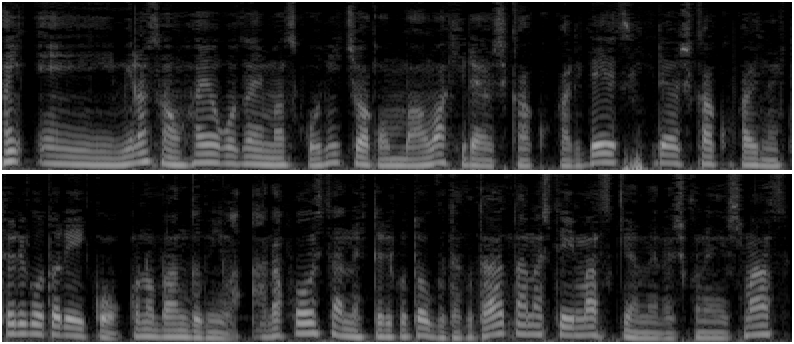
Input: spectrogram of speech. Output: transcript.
はい、えー、皆さんおはようございます。こんにちは、こんばんは。平吉かっこかりです。平吉かっこかりの独り言でいこう。この番組は、アラフォーシさんの独り言をぐだぐだと話しています。今日もよろしくお願いします。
